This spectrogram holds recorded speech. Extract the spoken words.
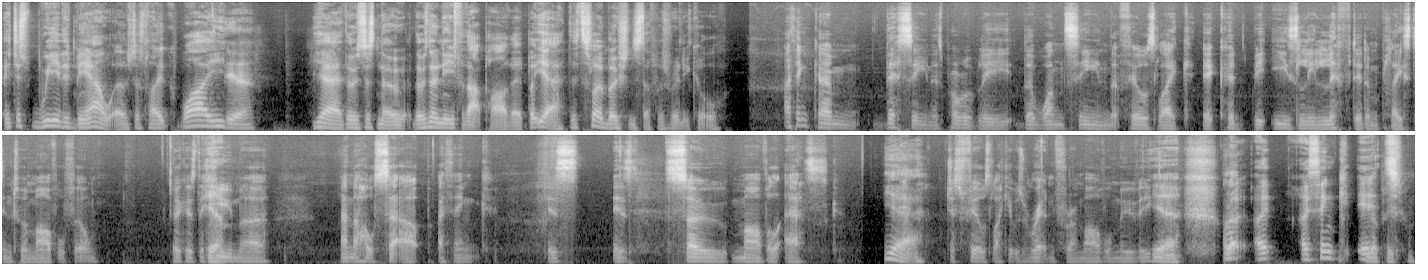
it just weirded me out. I was just like, why? yeah. Yeah, there was just no there was no need for that part of it. But yeah, the slow motion stuff was really cool. I think um, this scene is probably the one scene that feels like it could be easily lifted and placed into a Marvel film, because the Yeah. humor and the whole setup, I think, is is so Marvel esque. Yeah. it Just feels like it was written for a Marvel movie. Yeah. Well, I I think it please go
